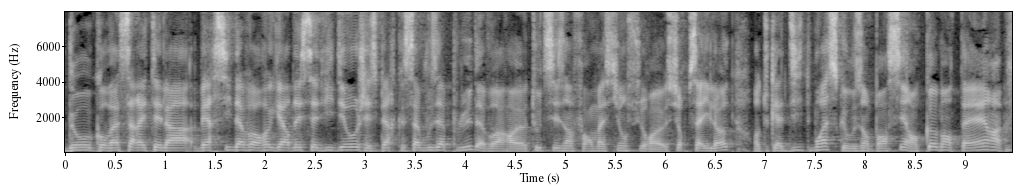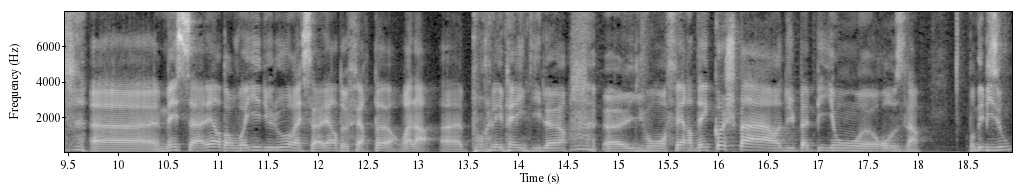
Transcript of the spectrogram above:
Donc on va s'arrêter là. Merci d'avoir regardé cette vidéo. J'espère que ça vous a plu d'avoir euh, toutes ces informations sur, euh, sur Psylocke. En tout cas, dites-moi ce que vous en pensez en commentaire. Euh, mais ça a l'air d'envoyer du lourd et ça a l'air de faire peur. Voilà, pour les main dealers, ils vont en faire des cauchemars du papillon rose là. Bon, des bisous.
